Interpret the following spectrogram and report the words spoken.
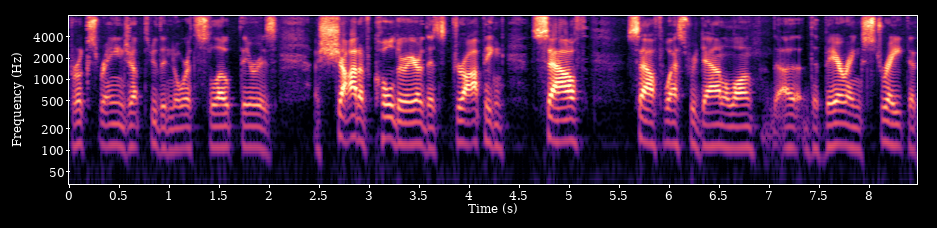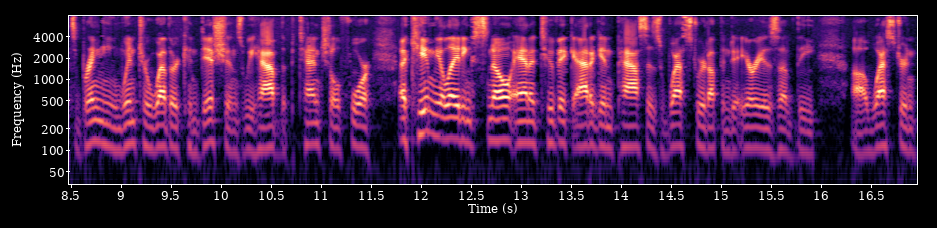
Brooks Range up through the north slope. There is a shot of colder air that's dropping south southwestward down along uh, the Bering Strait that's bringing winter weather conditions. We have the potential for accumulating snow. Anaktuvuk Atigun passes westward up into areas of the uh, western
